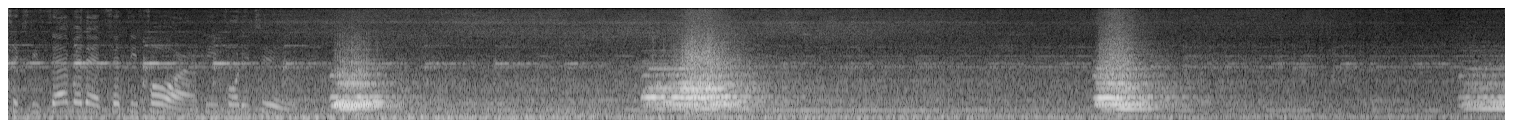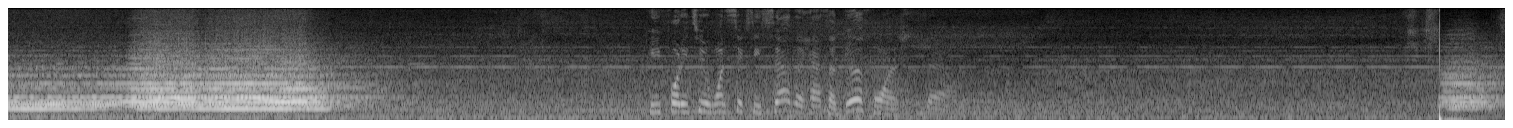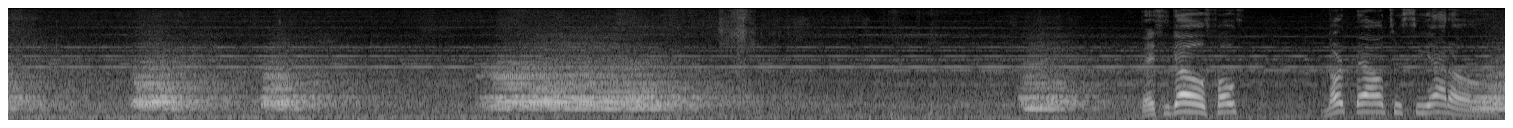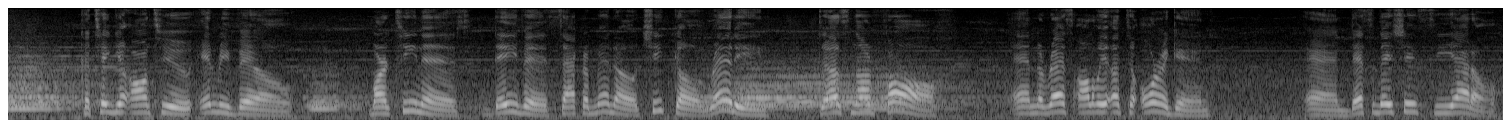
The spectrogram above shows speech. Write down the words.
One sixty-seven and fifty-four, P forty-two. P forty-two, one sixty-seven has a good horn sound. She goes, folks. Northbound to Seattle. Continue on to Emeryville, Martinez, Davis, Sacramento, Chico, Redding, Does Not Fall, and the rest all the way up to Oregon. And destination Seattle.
